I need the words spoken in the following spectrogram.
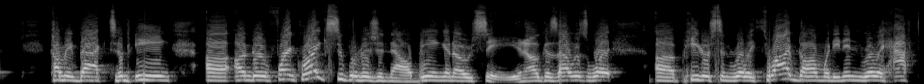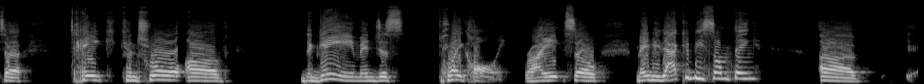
coming back to being uh, under Frank Reich's supervision now, being an OC, you know, because that was what uh, Pederson really thrived on when he didn't really have to take control of the game and just play calling, right? So maybe that could be something. Uh,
